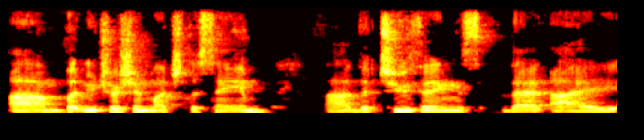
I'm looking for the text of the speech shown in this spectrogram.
um, but nutrition much the same. Uh, the two things that I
